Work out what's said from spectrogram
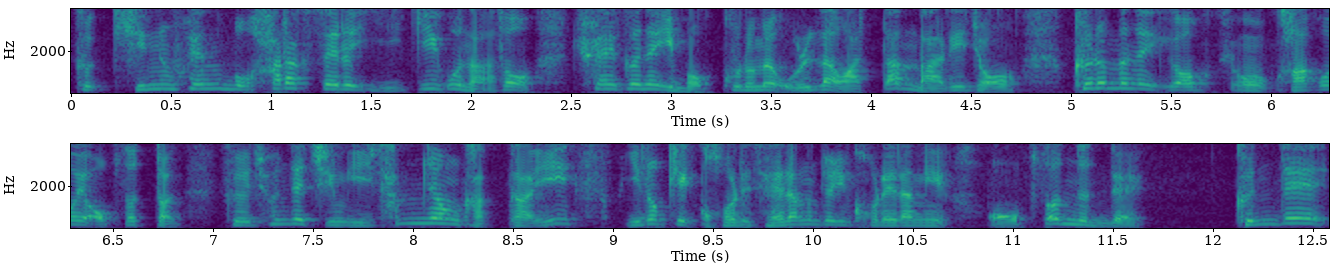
그 긴 횡보 하락세를 이기고 나서 최근에 이 먹구름에 올라왔단 말이죠. 그러면은 이거 어, 과거에 없었던 그 현재 지금 이 3년 가까이 이렇게 거래 대량적인 거래량이 없었는데 근데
